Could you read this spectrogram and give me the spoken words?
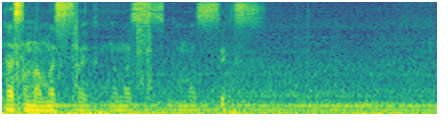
That's number six. Number, number six.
